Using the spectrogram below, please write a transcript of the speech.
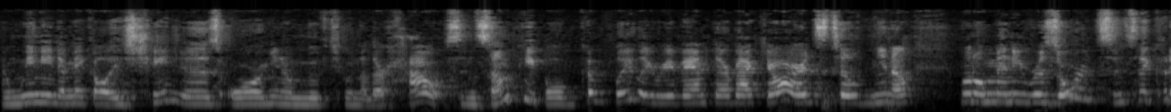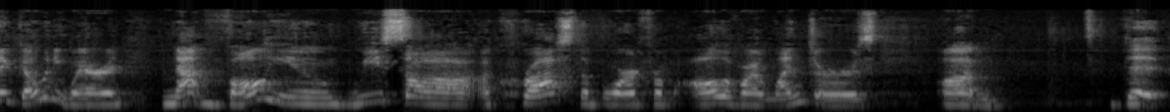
and we need to make all these changes or, you know, move to another house. And some people completely revamp their backyards to, you know, little mini resorts since they couldn't go anywhere. And that volume we saw across the board from all of our lenders um, that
